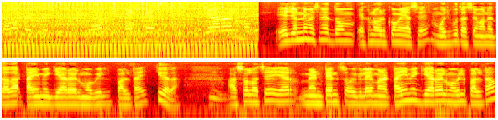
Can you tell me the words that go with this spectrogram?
তেমন দেখবে এর গিয়ার অয়েল মোবিল এই জন্য মেশিনের দম এখনও ওরকমই আছে মজবুত আছে। মানে দাদা টাইমে গিয়ার অয়েল মোবিল পাল্টায়। কি দাদা? আসল হচ্ছে এয়ার মেনটেন্স ওইগুলাই। মানে টাইমে গিয়ার অয়েল মোবিল পাল্টাও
